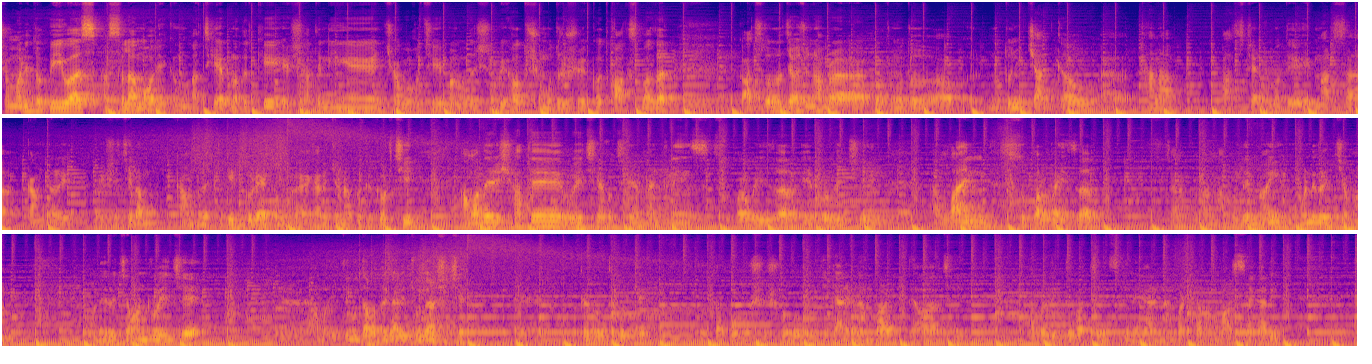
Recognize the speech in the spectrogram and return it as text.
সম্মানিত বিওয়াজ আসসালামু আলাইকুম। আজকে আপনাদেরকে সাথে নিয়ে যাব হচ্ছে বাংলাদেশের বৃহৎ সমুদ্র সৈকত কক্সবাজার। কক্সবাজার যাওয়ার জন্য আমরা প্রথমত নতুন চাঁদগাঁও থানা, বাস স্ট্যান্ডের মধ্যে মার্সা কাউন্টারে এসেছিলাম। কাউন্টারে টিকিট করে এখন গাড়ির জন্য অপেক্ষা করছি। আমাদের সাথে রয়েছে হচ্ছে মেনটেন্যান্স সুপারভাইজার এরপর হচ্ছে লাইন সুপারভাইজার যার কথা না বললে নয়, মনিরুজ্জামান। মনিরুজ্জামান রয়েছে। ইতিমধ্যে আমাদের গাড়ি চলে আসছে। অপেক্ষা করতে করতে অপেক্ষা পর্ব শেষ হলো। এই যে গাড়ির নাম্বার দেওয়া আছে, আপনারা দেখতে পাচ্ছেন স্ক্রিনে গাড়ির নাম্বারটা মার্সা গাড়ি।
